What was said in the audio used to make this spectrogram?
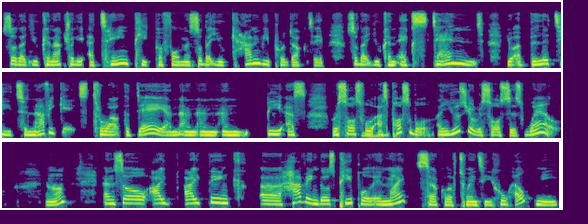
so that you can actually attain peak performance so that you can be productive so that you can extend your ability to navigate throughout the day and, and, and, and be as resourceful as possible and use your resources well. You know? And so I, I think uh, having those people in my circle of 20 who help me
